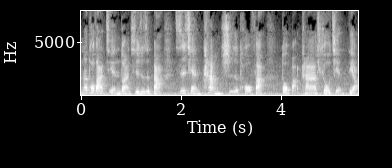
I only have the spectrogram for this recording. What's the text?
那头发剪短，其实就是把之前烫直的头发都把它修剪掉，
